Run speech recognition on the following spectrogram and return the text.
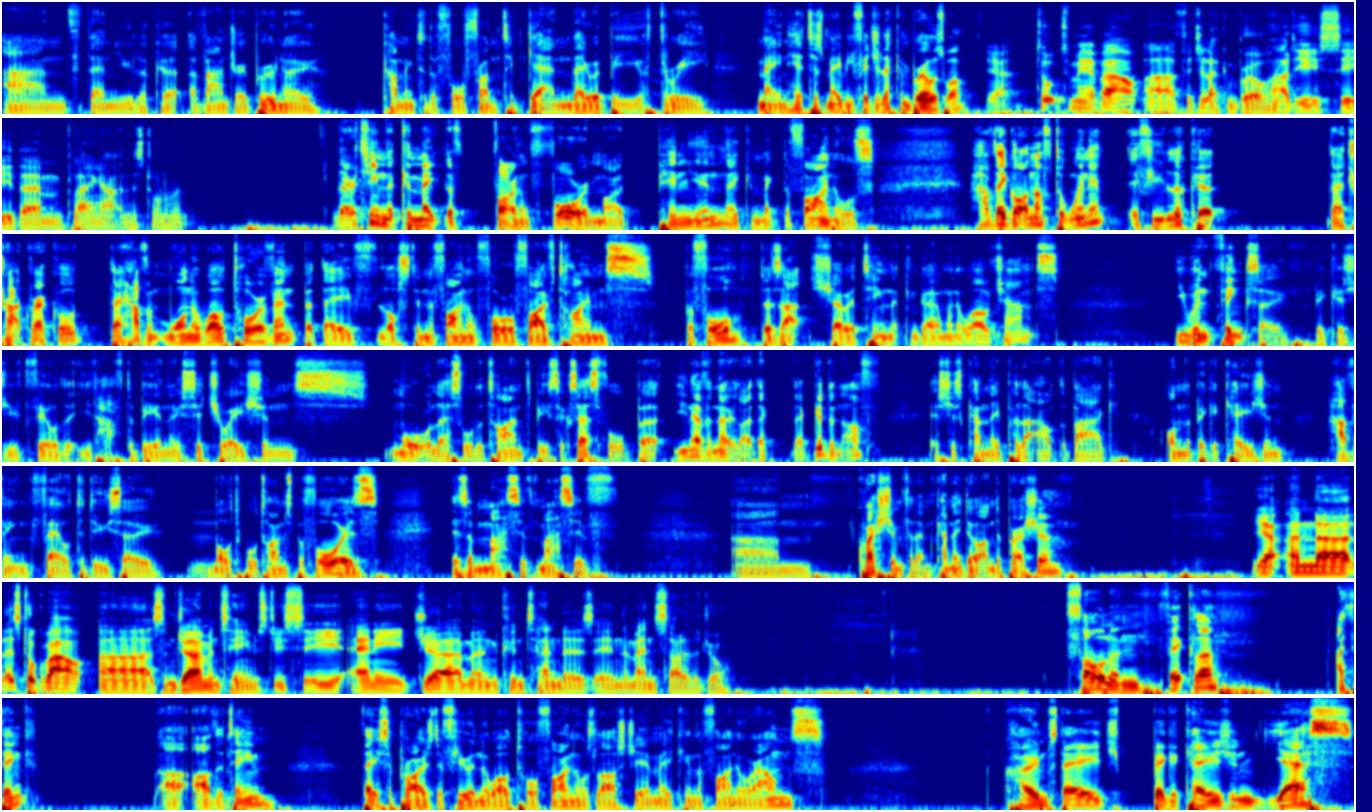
and then you look at Evandro Bruno coming to the forefront again, they would be your three main hitters, maybe Fijalek and Bryl as well. Yeah, talk to me about uh, and Bryl. How do you see them playing out in this tournament? They're a team that can make the final four, in my opinion. They can make the finals. Have they got enough to win it? If you look at their track record, they haven't won a World Tour event, but they've lost in the final four or five times before. Does that show a team that can go and win a World Champs? You wouldn't think so because you'd feel that you'd have to be in those situations more or less all the time to be successful. But you never know. Like they're they're good enough. It's just can they pull it out the bag on the big occasion, having failed to do so mm. multiple times before is is a massive, massive um, question for them. Can they do it under pressure? Yeah, and uh, let's talk about uh, some German teams. Do you see any German contenders in the men's side of the draw? Thole Wickler, I think, uh, are the team. They surprised a few in the World Tour finals last year, making the final rounds. Home stage, big occasion, yes.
